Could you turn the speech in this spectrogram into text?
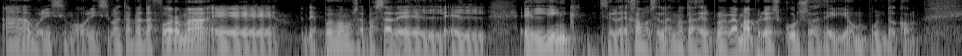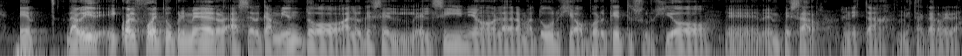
Ah, buenísimo, buenísimo. Esta plataforma, eh, después vamos a pasar el, el, el, link, se lo dejamos en las notas del programa, pero es cursosdeguion.com. Eh, David, ¿y cuál fue tu primer acercamiento a lo que es el, cine o la dramaturgia o por qué te surgió eh, empezar en esta, carrera?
